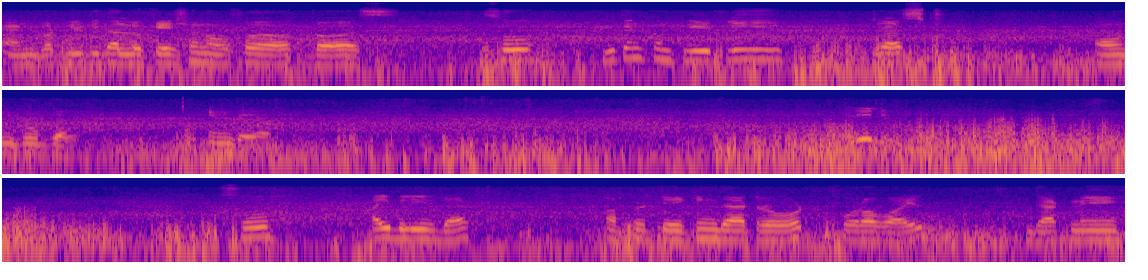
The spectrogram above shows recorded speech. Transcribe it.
and what will be the location of a bus. So you can completely trust on google in there. Really. So i believe that after taking that road for a while that may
